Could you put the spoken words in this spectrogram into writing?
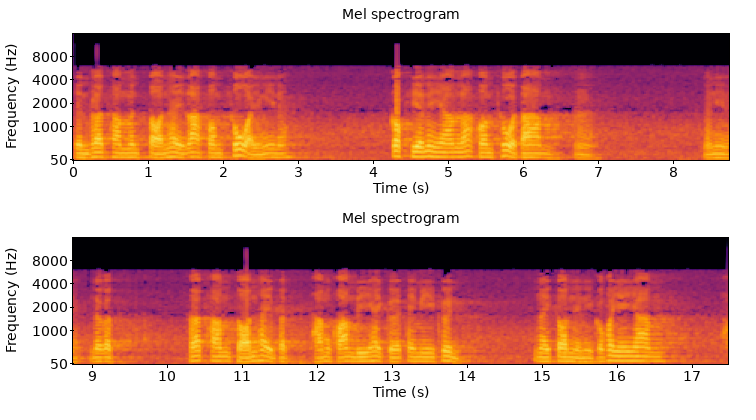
เป็นพระธรรมมันสอนให้ละความชั่วอย่างนี้นะก็เพียรพยายามละความชั่วตามอันนี้นะแล้วก็พระธรรมสอนให้ทำความดีให้เกิดให้มีขึ้น ในตนอย่างนี้ก็พยายามท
